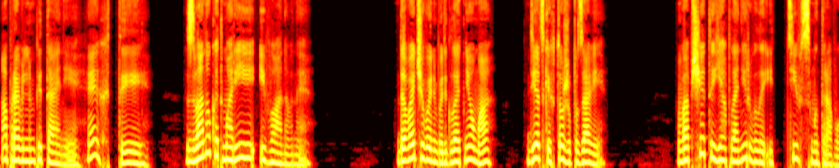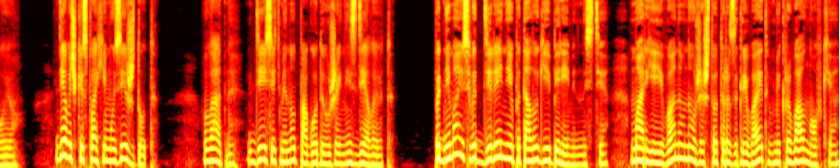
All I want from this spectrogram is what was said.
о правильном питании. Эх ты! Звонок от Марии Ивановны. «Давай чего-нибудь глотнем, а? Детских тоже позови». Вообще-то я планировала идти в смотровую. Девочки с плохим УЗИ ждут. Ладно, десять минут погоды уже не сделают. Поднимаюсь в отделение патологии беременности. Марья Ивановна уже что-то разогревает в микроволновке.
